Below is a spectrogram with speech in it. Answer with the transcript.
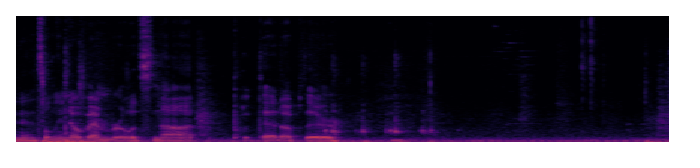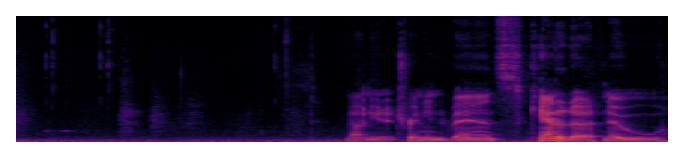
Yeah, it's only November. Let's not put that up there. Mountain Unit Training Advance. Canada, no.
